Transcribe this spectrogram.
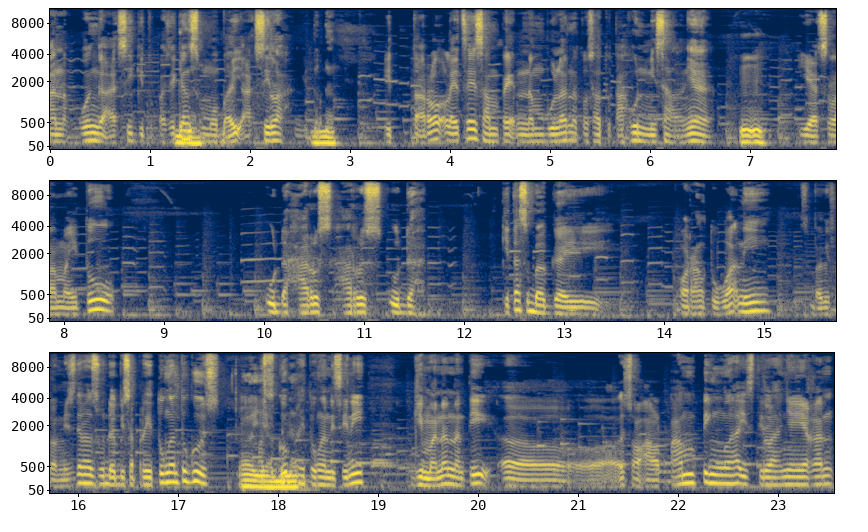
anak gue nggak asi gitu pasti kan Benar. semua bayi asi lah gitu benar It- taruh let's say sampai enam bulan atau satu tahun misalnya Mm-mm. ya selama itu udah harus harus udah kita sebagai orang tua nih sebagai suami istri harus udah bisa perhitungan tuh Gus. oh iya Maksud gue perhitungan di sini gimana nanti eh, soal pumping lah istilahnya ya kan.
